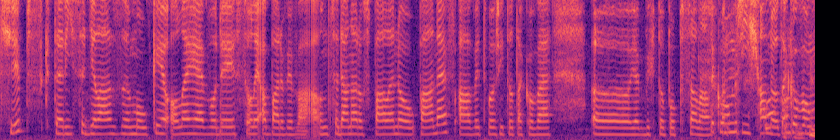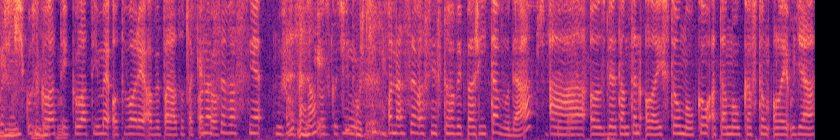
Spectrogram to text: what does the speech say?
chips, který se dělá z mouky, oleje, vody, soli a barviva a on se dá na rozpálenou pánev a vytvoří to takové uh, jak bych to popsala. Takovou mřížku? Ano, takovou mřížku s kulatý, kulatými otvory a vypadá to tak Ona jako... se vlastně, můžu Hezky. to skočit? Určitě. Ona se vlastně z toho vypaří ta voda Přesně a tak. zbyde tam ten olej s tou moukou a ta mouka v tom oleji udělá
